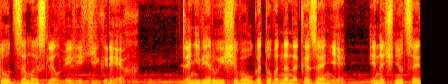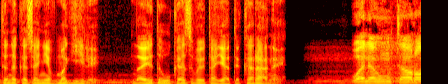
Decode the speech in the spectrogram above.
тот замыслил великий грех. Для неверующего уготовано наказание, и начнется это наказание в могиле. На это указывают аяты Корана. ولو ترى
